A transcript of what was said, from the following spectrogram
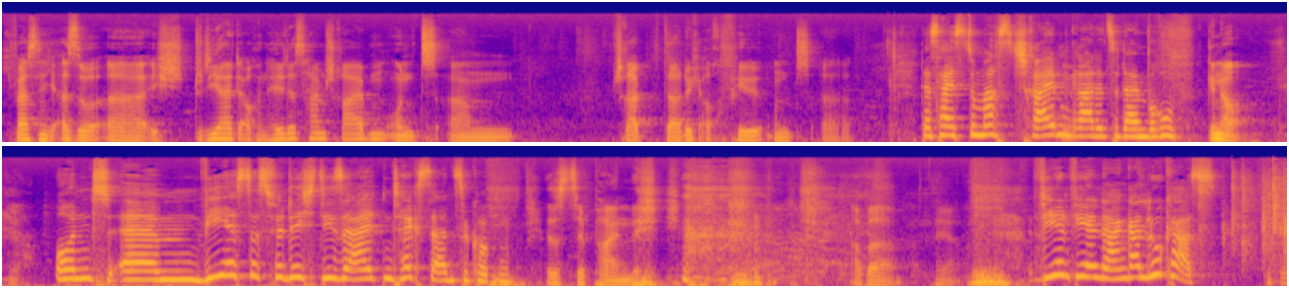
ich weiß nicht, also äh, ich studiere halt auch in Hildesheim schreiben und ähm, schreibe dadurch auch viel und äh, das heißt, du machst Schreiben ja. gerade zu deinem Beruf. Genau. Und ähm, wie ist es für dich, diese alten Texte anzugucken? Es ist sehr peinlich. Aber ja. Vielen, vielen Dank an Lukas. Okay.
